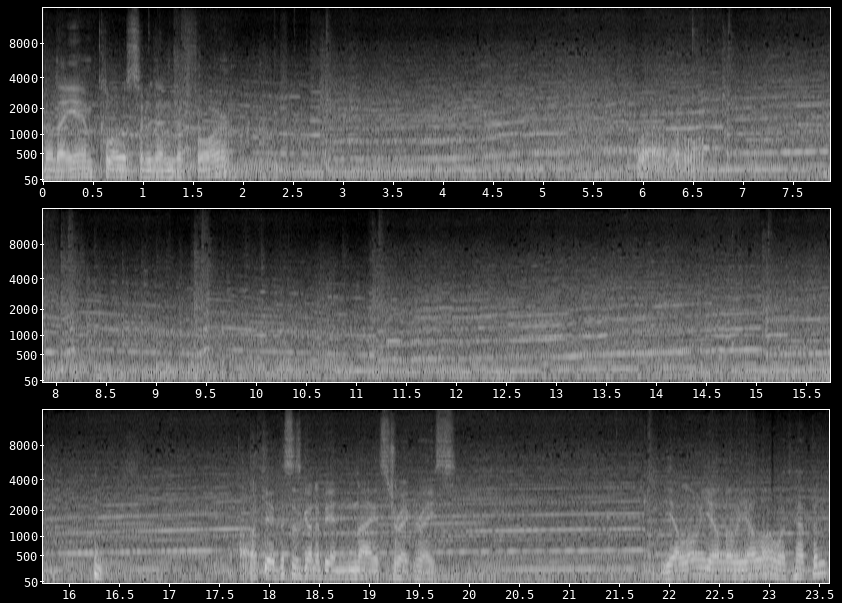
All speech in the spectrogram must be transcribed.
But I am closer than before. Okay, this is gonna be a nice drag race. Yellow, yellow, yellow, what happened?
